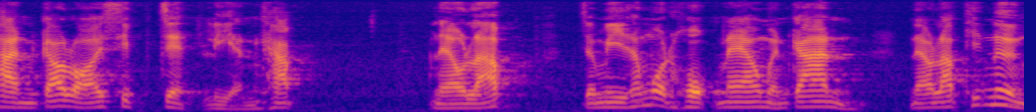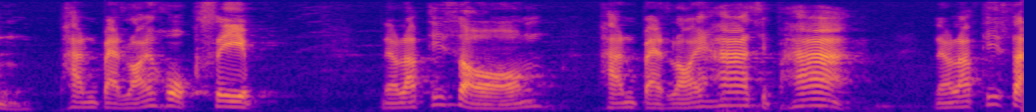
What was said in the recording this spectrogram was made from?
1,917 เหรียญครับ แนวรับจะมีทั้งหมด 6 แนวเหมือนกัน แนวรับที่1 1,860 แนวรับที่2 1,855 แนวรับที่3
